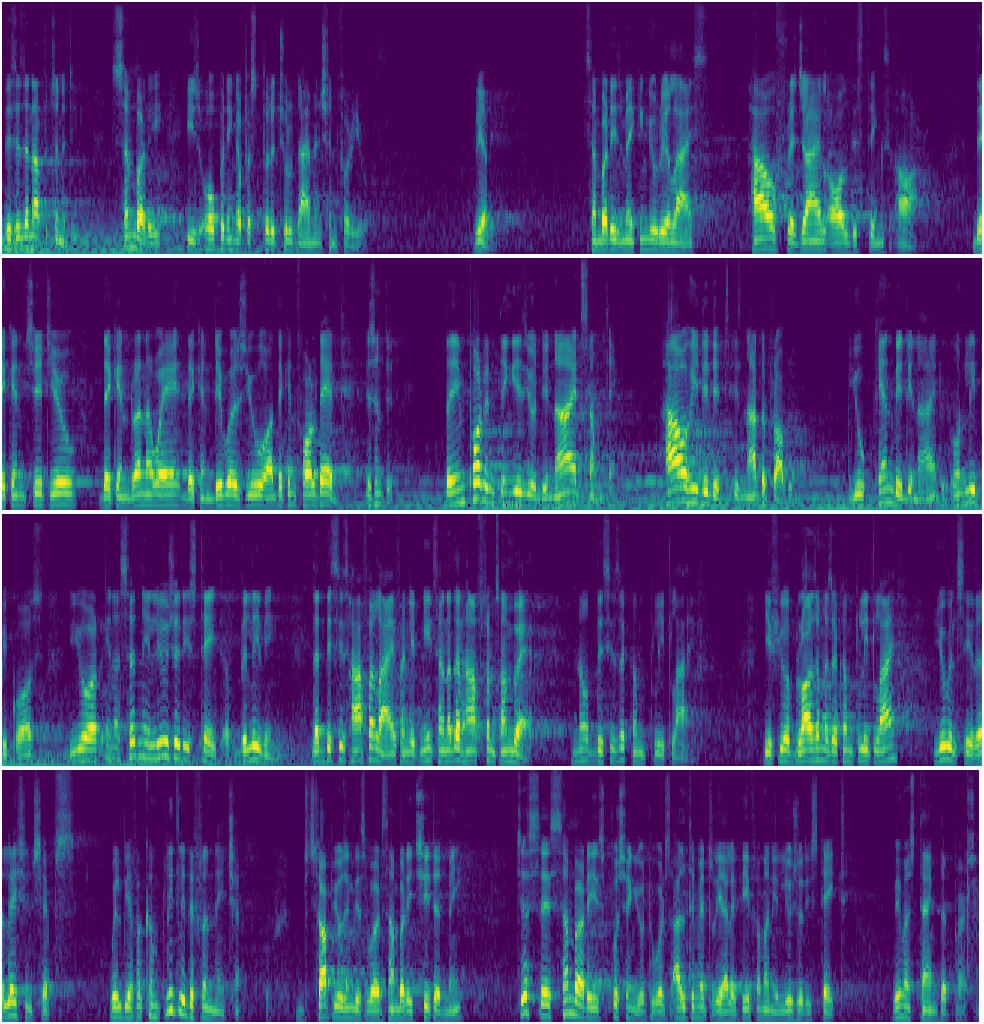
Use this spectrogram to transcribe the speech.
This is an opportunity. Somebody is opening up a spiritual dimension for you, really. Somebody is making you realize how fragile all these things are. They can cheat you, they can run away, they can divorce you or they can fall dead, isn't it? The important thing is you denied something. How he did it is not the problem. You can be denied only because you are in a certain illusory state of believing that this is half a life and it needs another half from somewhere. No, this is a complete life. If you blossom as a complete life, you will see relationships will be of a completely different nature. Stop using this word, somebody cheated me. Just say somebody is pushing you towards ultimate reality from an illusory state. We must thank that person.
